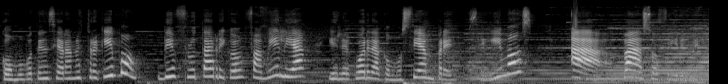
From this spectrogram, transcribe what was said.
cómo potenciar a nuestro equipo. Disfruta rico en familia y recuerda como siempre, seguimos a paso firme.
